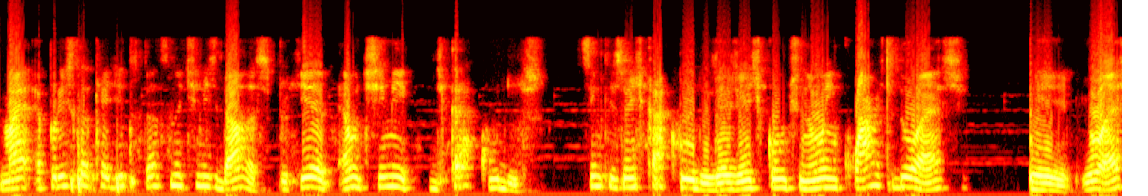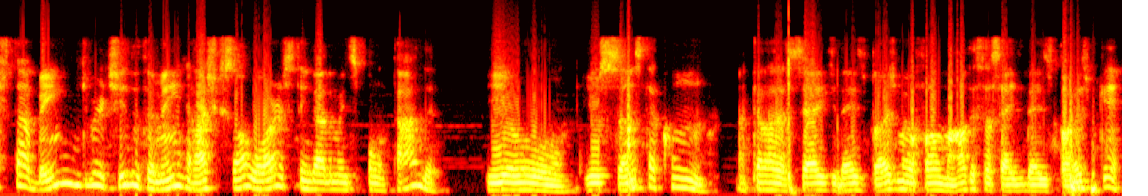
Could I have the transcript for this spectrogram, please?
Mas é por isso que eu acredito tanto no time de Dallas, porque é um time de cracudos. Simplesmente cracudos. E a gente continua em quarto do Oeste. E, e o Oeste tá bem divertido também. Acho que só o Warriors tem dado uma despontada. E o, e o Suns tá com aquela série de 10 histórias, mas eu falo mal dessa série de 10 histórias porque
